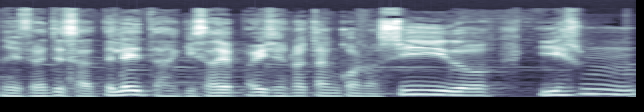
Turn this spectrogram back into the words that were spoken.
diferentes atletas, quizás de países no tan conocidos, y es un,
